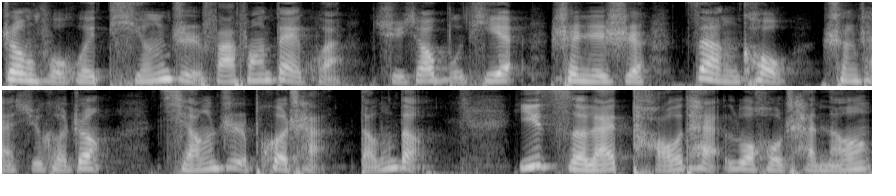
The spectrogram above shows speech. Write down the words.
政府会停止发放贷款、取消补贴，甚至是暂扣生产许可证、强制破产等等，以此来淘汰落后产能。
